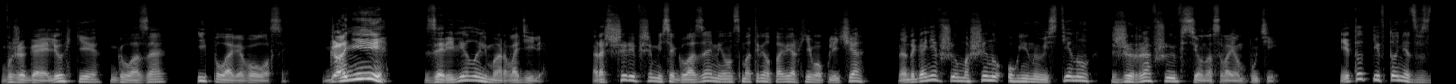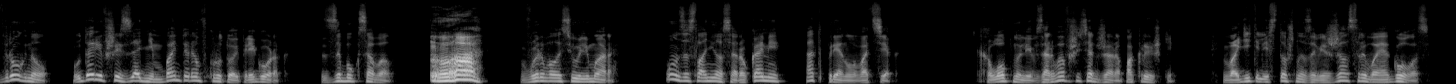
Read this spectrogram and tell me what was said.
выжигая легкие, глаза и плавя волосы. «Гони!» — заревел Эльмар водиле. Расширившимися глазами он смотрел поверх его плеча на догонявшую машину огненную стену, сжиравшую все на своем пути. И тут тевтонец вздрогнул, ударившись задним бампером в крутой пригорок. Забуксовал. а вырвалось у Эльмара. Он заслонился руками, отпрянул в отсек. Хлопнули, взорвавшись от жара покрышки. Водитель истошно завизжал, срывая голос.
